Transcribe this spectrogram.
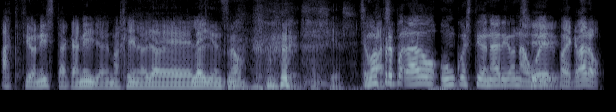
Accionista, Canilla, imagino, ya de Legends, ¿no? Así es. Así es. Hemos preparado un cuestionario, Nahuel, porque claro,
